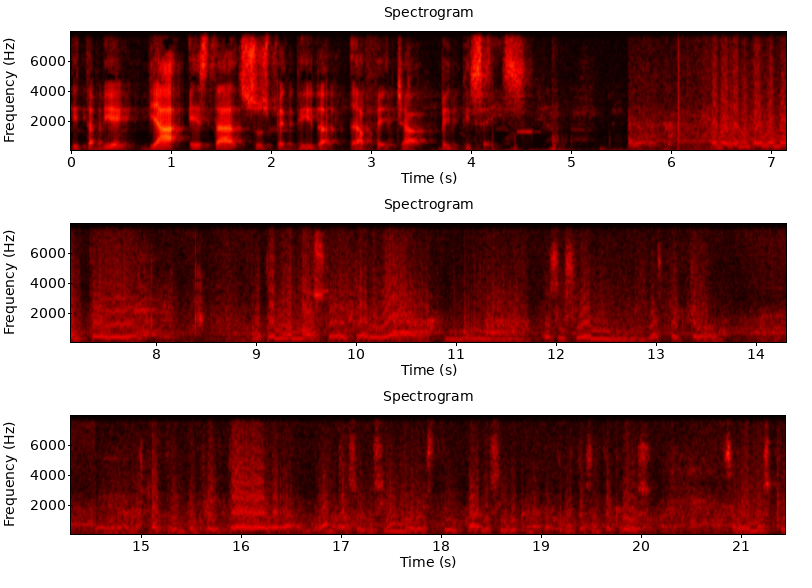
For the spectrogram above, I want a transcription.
y también ya está suspendida la fecha 26. Bueno, lamentablemente no tenemos todavía ninguna posición respecto eh, a las partes en conflicto en cuanto a solución de este paro cívico en el departamento de Santa Cruz. Sabemos que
